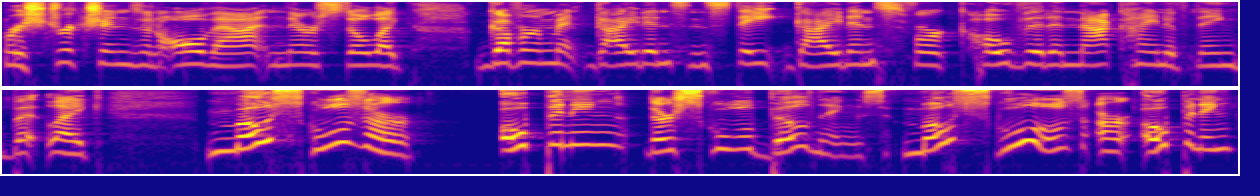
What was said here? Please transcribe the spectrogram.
restrictions and all that and there's still like government guidance and state guidance for covid and that kind of thing but like most schools are opening their school buildings. Most schools are opening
